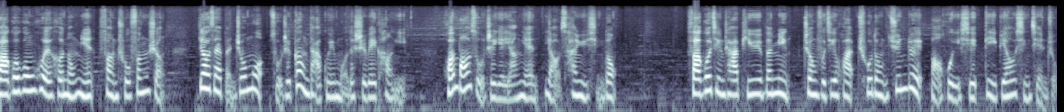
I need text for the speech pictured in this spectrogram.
法国工会和农民放出风声，要在本周末组织更大规模的示威抗议。环保组织也扬言要参与行动。法国警察疲于奔命，政府计划出动军队保护一些地标性建筑。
